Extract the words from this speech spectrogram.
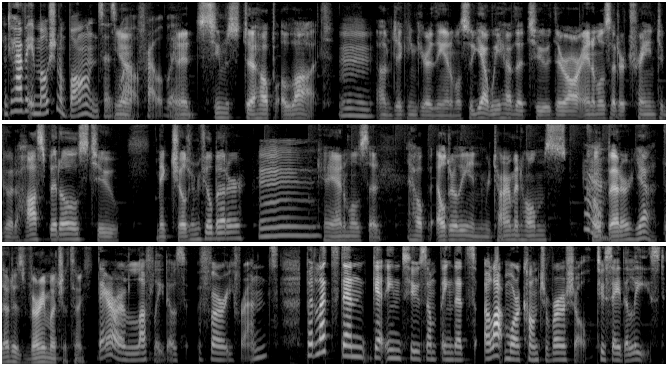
And to have emotional bonds as Yeah. well, probably. And it seems to help a lot mm. um, taking care of the animals. So, yeah, we have that too. There are animals that are trained to go to hospitals to make children feel better. Mm. Okay, animals that help elderly in retirement homes cope better. Yeah, that is very much a thing. They are lovely, those furry friends. But let's then get into something that's a lot more controversial, to say the least.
